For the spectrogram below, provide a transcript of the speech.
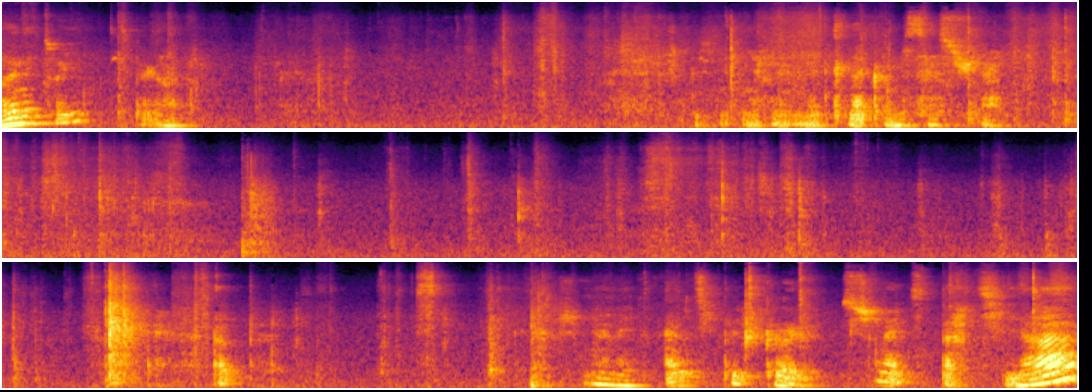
renettoyer, c'est pas grave. Je vais le mettre là comme ça, celui-là. Je vais mettre un petit peu de colle sur la petite partie là.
